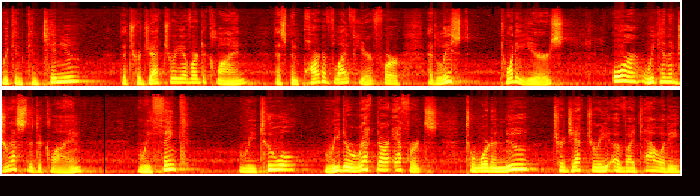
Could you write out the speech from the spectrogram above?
We can continue the trajectory of our decline that's been part of life here for at least 20 years, or we can address the decline, rethink, retool, redirect our efforts toward a new trajectory of vitality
